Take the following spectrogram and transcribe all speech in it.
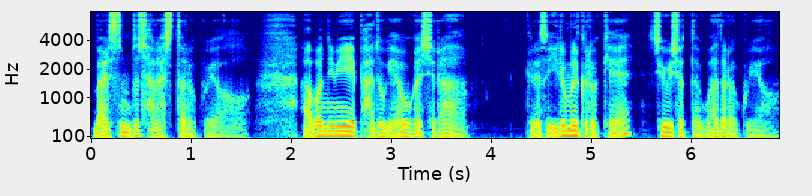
말씀도 잘 하시더라고요. 아버님이 바둑 애호가시라 그래서 이름을 그렇게 지으셨다고 하더라고요.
